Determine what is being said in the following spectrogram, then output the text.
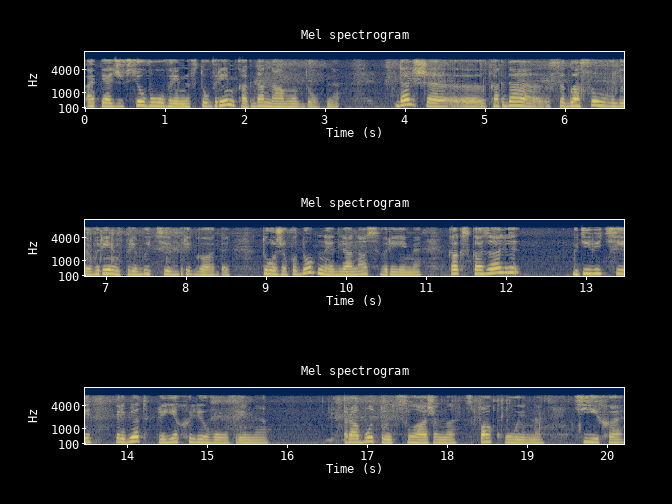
Опять же, все вовремя, в то время, когда нам удобно. Дальше, э, когда согласовывали время прибытия бригады, тоже в удобное для нас время. Как сказали, к девяти ребята приехали вовремя. Работают слаженно, спокойно, тихо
